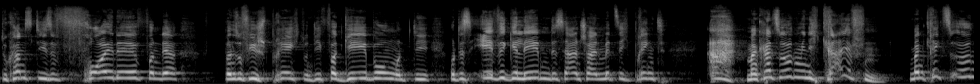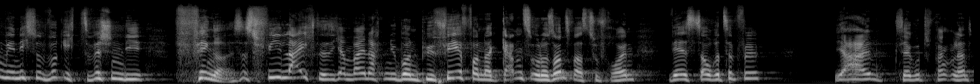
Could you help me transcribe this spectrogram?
du kannst diese Freude, von der man so viel spricht und die Vergebung und, die, und das ewige Leben, das er anscheinend mit sich bringt, ah, man kann es irgendwie nicht greifen. Man kriegt es irgendwie nicht so wirklich zwischen die Finger. Es ist viel leichter, sich am Weihnachten über ein Buffet von einer Gans oder sonst was zu freuen. Wer ist saure Zipfel? Ja, sehr gut, Frankenland.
